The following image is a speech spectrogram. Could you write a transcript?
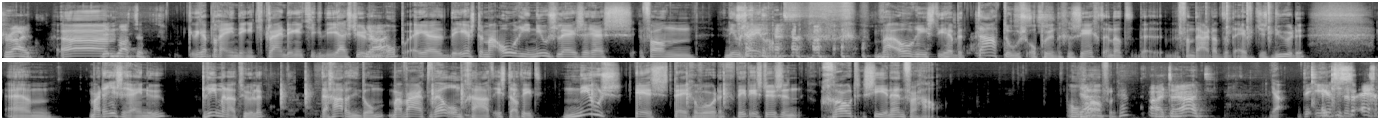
Right. Um, Dit was het. Ik heb nog één dingetje, klein dingetje. Jij stuurde ja? hem op. De eerste Maori-nieuwslezeres van Nieuw-Zeeland. Maori's die hebben tattoos op hun gezicht. En dat, vandaar dat het eventjes duurde. Um, maar er is er één nu. Prima natuurlijk. Daar gaat het niet om. Maar waar het wel om gaat, is dat dit nieuws is tegenwoordig. Dit is dus een groot CNN-verhaal. Ongelooflijk, ja, hè? Uiteraard. Ja, de eerste, echt...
